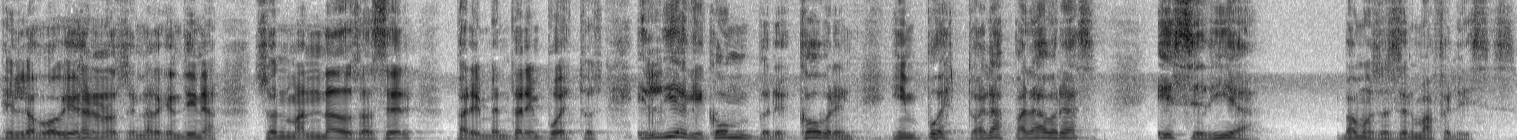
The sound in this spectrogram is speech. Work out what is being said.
en los gobiernos en Argentina son mandados a hacer para inventar impuestos. El día que cobren impuesto a las palabras, ese día vamos a ser más felices.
